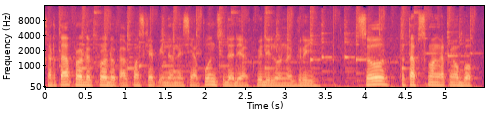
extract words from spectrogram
Serta produk-produk aquascape Indonesia pun sudah diakui di luar negeri. So, tetap semangat ngobok.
